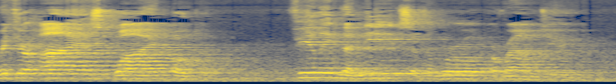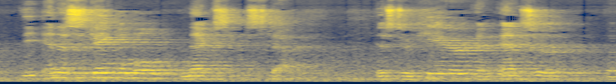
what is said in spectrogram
with your eyes wide open, feeling the needs of the world around you, the inescapable next step is to hear and answer the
